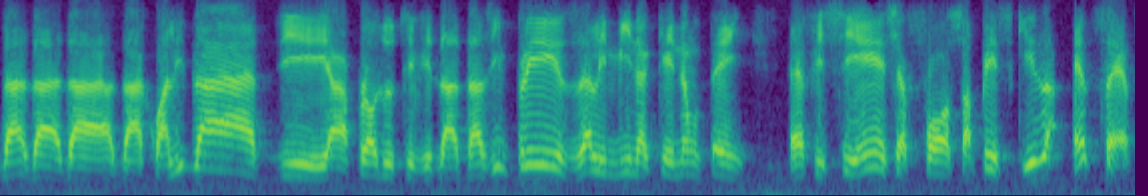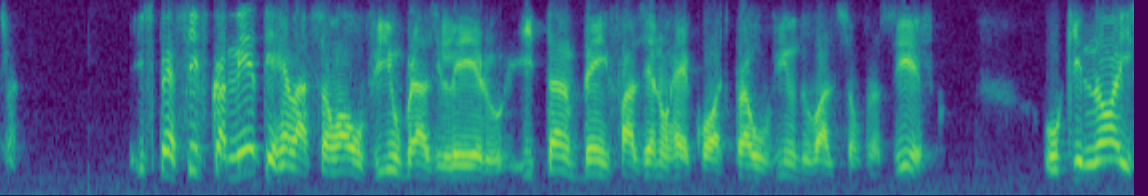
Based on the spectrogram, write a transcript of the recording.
da, da, da, da, qualidade, a produtividade das empresas, elimina quem não tem eficiência, força a pesquisa, etc. Especificamente em relação ao vinho brasileiro e também fazendo um recorte para o vinho do Vale de São Francisco, o que nós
